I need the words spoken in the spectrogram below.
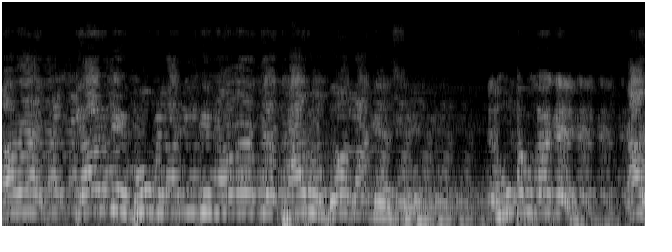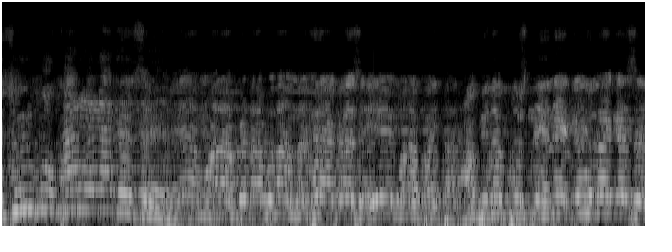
હવે ક્યારની ભૂખ લાગી હતી ને હવે તે ખારું દો લાગે છે? હું કરું લાગે? આ સુરમો ખારો લાગે છે. એ મારા બેટા બધા નખરા કરે છે. એ મારા ભાઈ તારા આભીને પૂછ એને કેવું લાગે છે?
